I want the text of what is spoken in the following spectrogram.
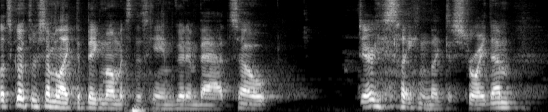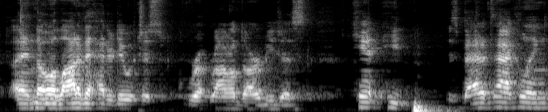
let's go through some of like the big moments of this game, good and bad. So Darius Slayton like destroyed them, and though a lot of it had to do with just Ronald Darby just can't. He is bad at tackling.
